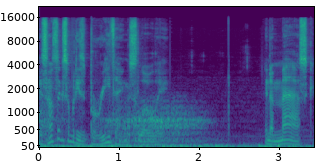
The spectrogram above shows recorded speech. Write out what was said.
It sounds like somebody's breathing slowly. In a mask.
